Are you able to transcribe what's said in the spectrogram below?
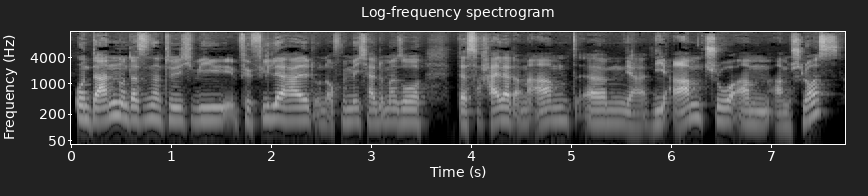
Und dann, und das ist natürlich wie für viele halt und auch für mich halt immer so das Highlight am Abend, ähm, ja, die Abendshow am, am Schloss.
